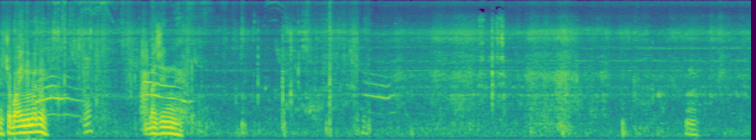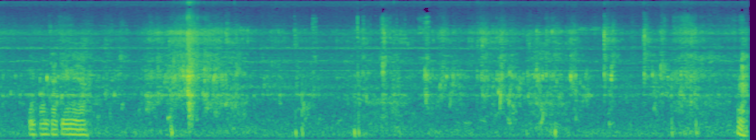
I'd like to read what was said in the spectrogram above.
Ini coba ini mas nih. Hmm? Coba sini. Hmm. Umpan cacing ini ya. Nah,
